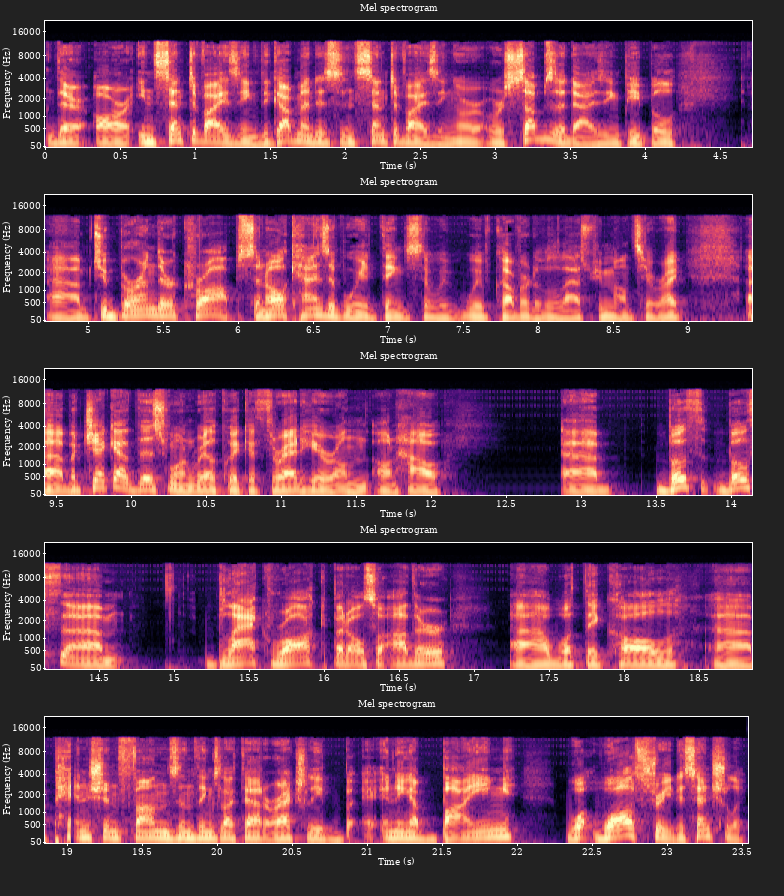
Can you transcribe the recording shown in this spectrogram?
there are incentivizing, the government is incentivizing or, or subsidizing people um, to burn their crops and all kinds of weird things that we, we've covered over the last few months here, right? Uh, but check out this one real quick, a thread here on on how uh, both both um, BlackRock, but also other uh, what they call uh, pension funds and things like that are actually b- ending up buying Wall Street essentially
